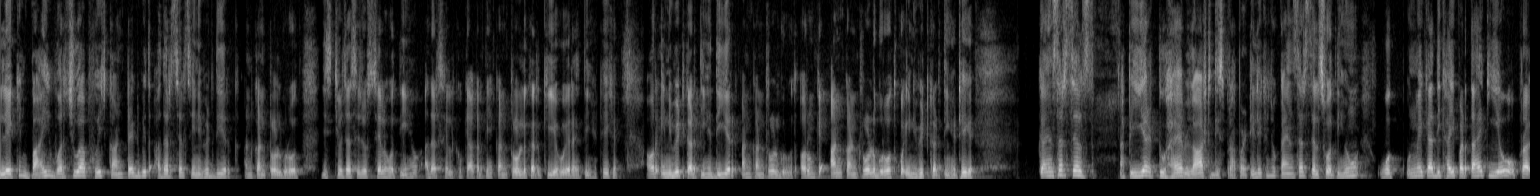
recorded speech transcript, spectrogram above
लेकिन by virtue of which contact with other cells inhibit their uncontrolled growth जिसकी वजह से जो सेल होती हैं, वो अदर सेल को क्या करती हैं कंट्रोल कर किए हुए रहती हैं, ठीक है? और इनहिबिट करती हैं दियर अनकंट्रोल ग्रोथ और उनके अनकंट्रोल्ड ग्रोथ को इनहिबिट करती हैं, ठीक है? Cancer cells appear to have lost this property लेकिन जो कैंसर सेल्स होती हैं, वो, उनमें क्या दिखाई पड़ता है कि ये वो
